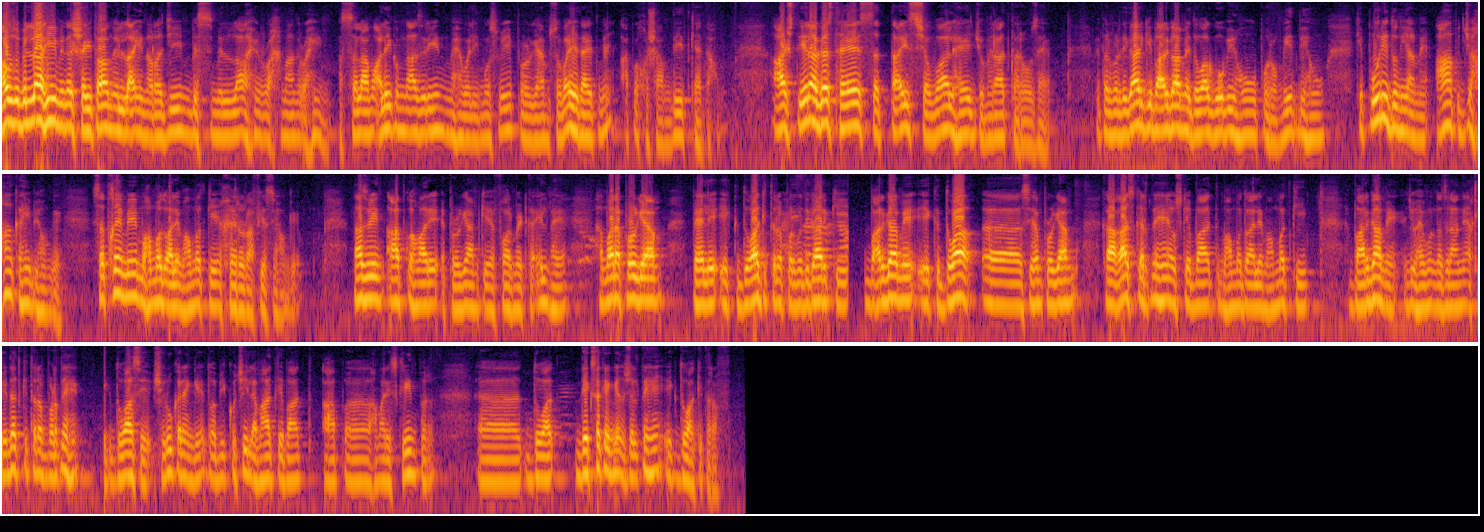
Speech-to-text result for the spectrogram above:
आउज़बिल्लिमिनशैतानरजीम बसमीम अल्लाम नाजरीन मैं वली मौसवी प्रोग्राम सुबह हिदायत में आपको खुश आमदीद कहता हूँ। आज तेरह अगस्त है, सत्ताईस शवाल है, जुमेरात का रोज़ है। मैं परवरदिगार की बारगाह में दुआ गो भी हूँ पर उम्मीद भी हूँ कि पूरी दुनिया में आप जहाँ कहीं भी होंगे, सदक़े में मोहम्मद वाले मोहम्मद के खैर वाफ़ियत से होंगे। नाजरीन, आपको हमारे प्रोग्राम के फॉर्मेट का इल्म है। हमारा प्रोग्राम पहले एक दुआ की तरफ़ परवदिगार की बारगाह में एक दुआ से हम प्रोग्राम का आगाज़ करते हैं, उसके बाद मोहम्मद वाले मोहम्मद की बारगाह में जो है वो नजरान अकीदत की तरफ़ बढ़ते हैं। एक दुआ से शुरू करेंगे तो अभी कुछ ही लम्हात के बाद आप हमारी स्क्रीन पर दुआ देख सकेंगे तो चलते हैं एक दुआ की तरफ़।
